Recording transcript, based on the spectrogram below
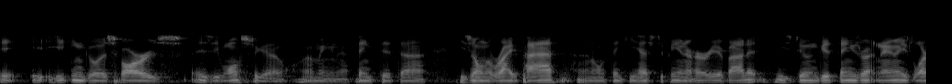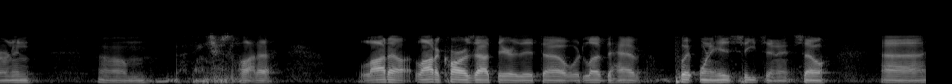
it, he he can go as far as as he wants to go. I mean, I think that uh, he's on the right path. I don't think he has to be in a hurry about it. He's doing good things right now. He's learning. Um, I think there's a lot of a lot of a lot of cars out there that uh, would love to have put one of his seats in it. So uh,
